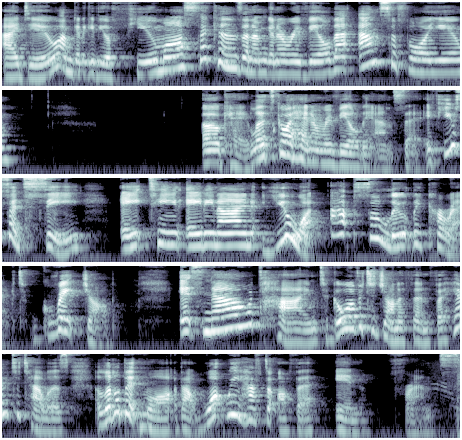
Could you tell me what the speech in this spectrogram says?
I do. I'm going to give you a few more seconds and I'm going to reveal that answer for you. Okay, let's go ahead and reveal the answer. If you said C, 1889, you were absolutely correct. Great job. It's now time to go over to Jonathan for him to tell us a little bit more about what we have to offer in France.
